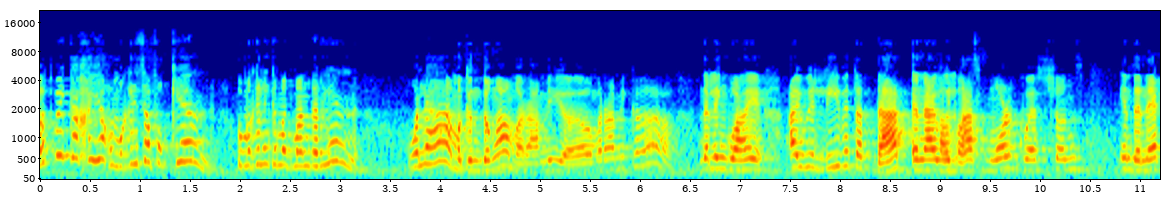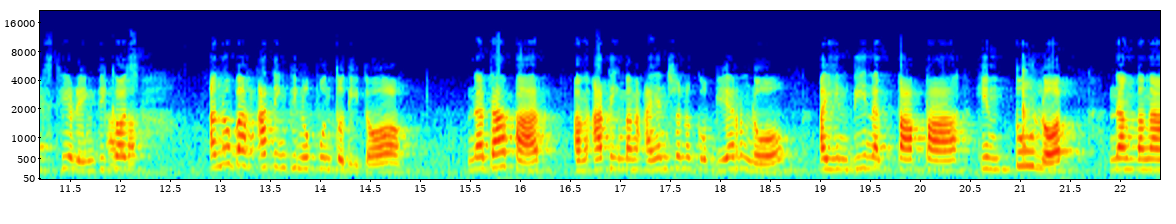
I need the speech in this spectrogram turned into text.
Ba't may kakaya kung magaling sa Fokien? Kung magaling ka magmandarin? Wala, maganda nga, marami, ah, marami ka na lengguwahe. I will leave it at that and I will Opo. ask more questions in the next hearing because Opo. ano ba ang ating pinupunto dito? Na dapat ang ating mga ahensya ng gobyerno ay hindi nagpapahintulot ng mga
